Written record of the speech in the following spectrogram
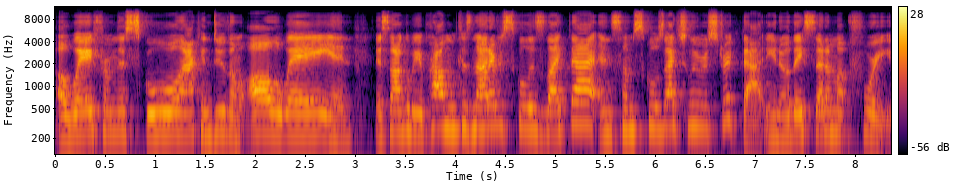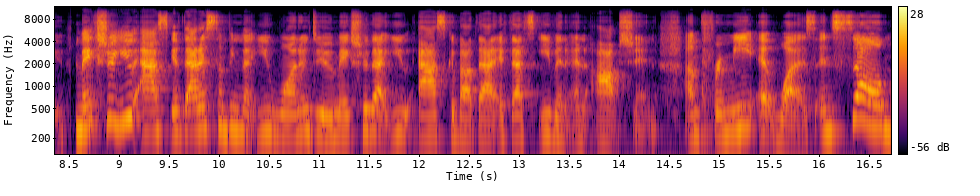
away from this school and I can do them all away and it's not going to be a problem because not every school is like that and some schools actually restrict that. You know, they set them up for you. Make sure you ask if that is something that you want to do. Make sure that you ask about that if that's even an option. Um, for me, it was. And so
